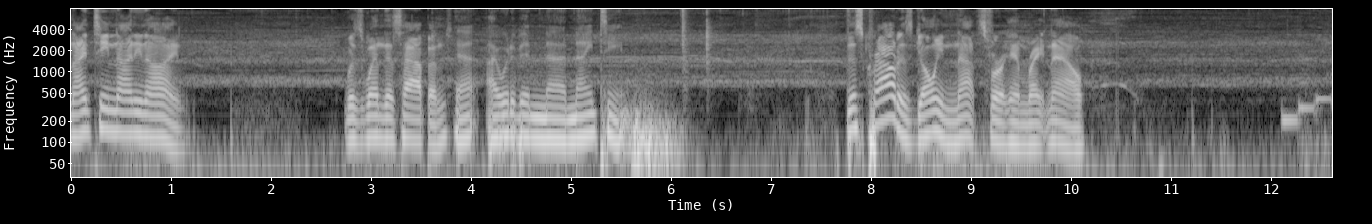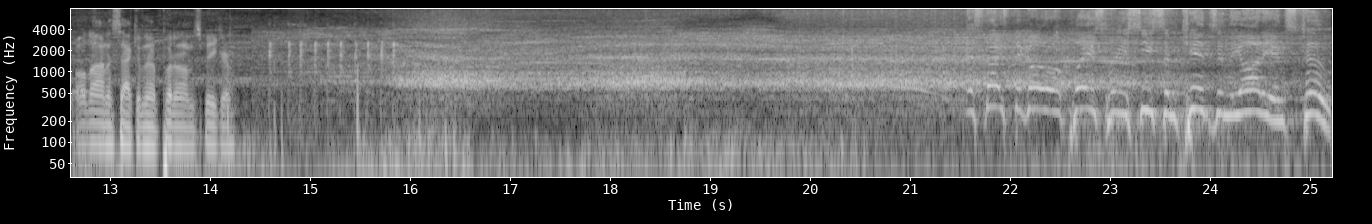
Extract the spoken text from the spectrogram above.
1999 was when this happened. yeah, I would have been uh, 19. This crowd is going nuts for him right now. Hold on a second. I'm going to put it on the speaker. It's nice to go to a place where you see some kids in the audience, too.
